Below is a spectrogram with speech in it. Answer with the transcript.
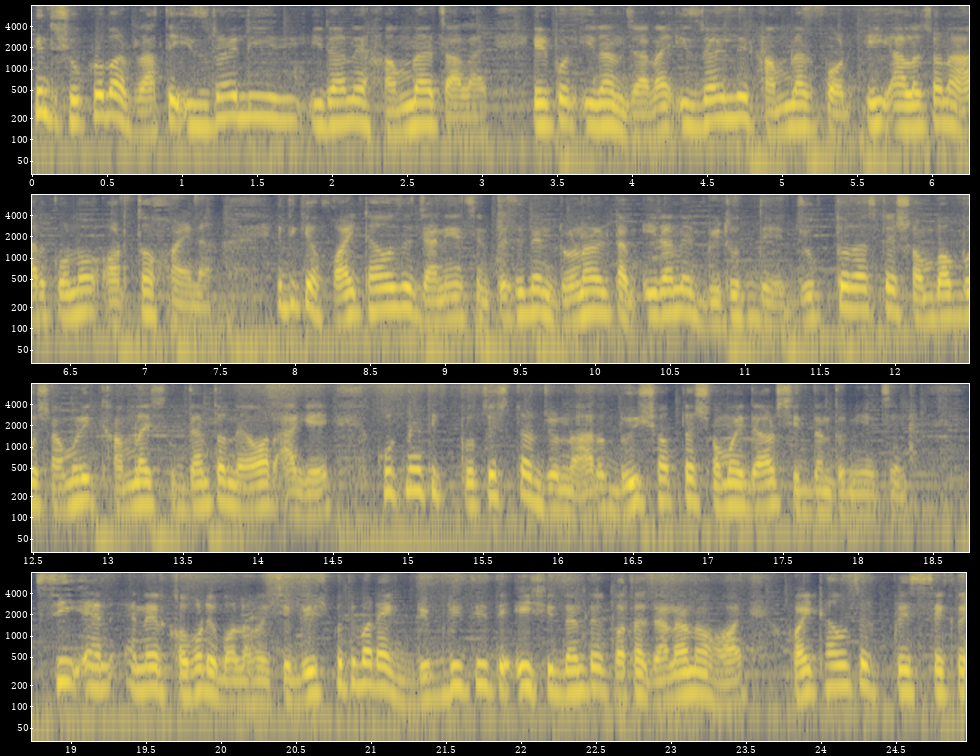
কিন্তু শুক্রবার রাতে ইসরায়েলি ইরানে হামলা চালায়। এরপর ইরান জানায়, ইসরায়েলের হামলার পর এই আলোচনা আর কোনো অর্থ হয় না। এদিকে হোয়াইট হাউসে জানিয়েছেন, প্রেসিডেন্ট ডোনাল্ড ট্রাম্প ইরানের বিরুদ্ধে যুক্তরাষ্ট্রের সম্ভাব্য সামরিক হামলায় সিদ্ধান্ত নেওয়ার আগে কূটনৈতিক প্রচেষ্টার জন্য আরও দুই সপ্তাহ সময় দেওয়ার সিদ্ধান্ত নিয়েছেন। সিএনএন এর খবরে বলা হয়েছে, বৃহস্পতিবার এক বিবৃতিতে এই সিদ্ধান্তের কথা জানানো হয়। হোয়াইট হাউসের প্রেস সেক্রেটারি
